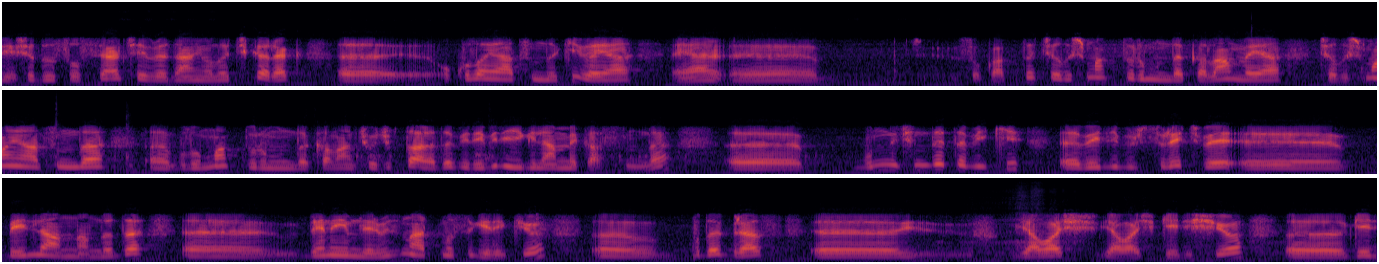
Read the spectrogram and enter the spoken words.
yaşadığı sosyal çevreden yola çıkarak e, okul hayatındaki veya eğer sokakta çalışmak durumunda kalan veya çalışma hayatında bulunmak durumunda kalan çocuklarla da birebir ilgilenmek aslında. Bunun için de tabii ki e, belli bir süreç ve e, belli anlamda da e, deneyimlerimizin artması gerekiyor. E, bu da biraz e, yavaş yavaş gelişiyor. E, gel,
